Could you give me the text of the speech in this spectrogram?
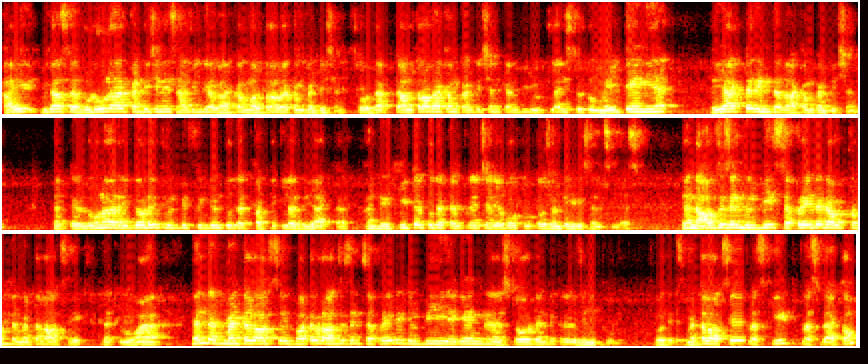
high because the lunar condition is having a vacuum ultra vacuum condition. So that ultra vacuum condition can be utilized to, to maintain a reactor in the vacuum condition. That lunar regolith will be fed into that particular reactor and heated to the temperature above 2000 degrees Celsius. Then oxygen will be separated out from the metal oxide that you want then that metal oxide, whatever oxygen separated, it will be again uh, stored the cryogenic cooling. So this metal oxide plus heat plus vacuum,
